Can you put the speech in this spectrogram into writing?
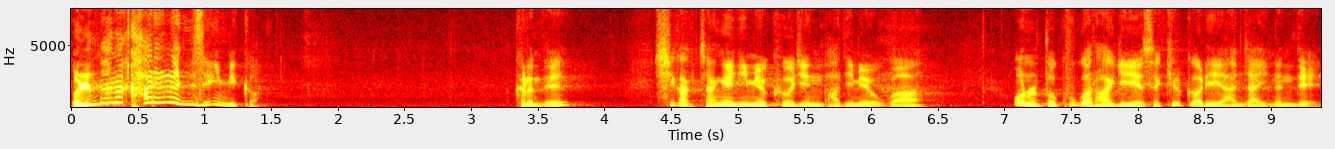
얼마나 가련한 인생입니까? 그런데 시각장애인이며 거진 바디메오가 오늘 또 구걸하기 위해서 길거리에 앉아 있는데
